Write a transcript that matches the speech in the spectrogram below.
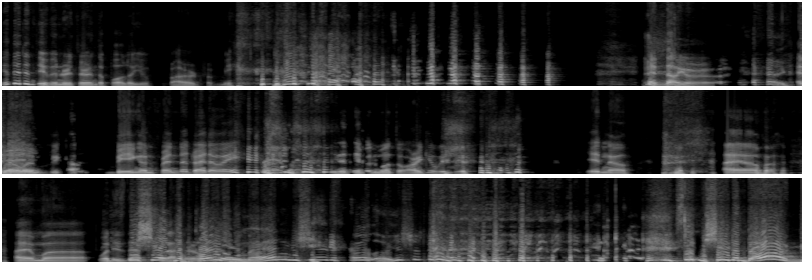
You didn't even return the polo you borrowed from me. and now you're, and now. I'm become, being unfriended right away. he didn't even want to argue with you. you know, I am, I am, uh, what is that? We that? share the polo, man. We share the polo. You should. it's like we share the dog.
